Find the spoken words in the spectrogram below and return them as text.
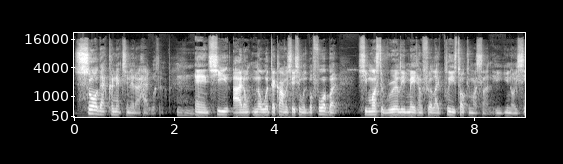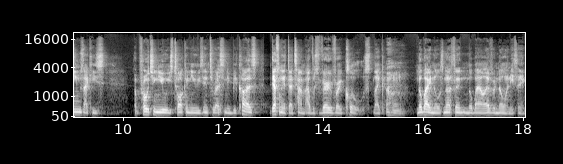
saw that connection that I had with him, Mm-hmm. and she I don't know what that conversation was before, but she must have really made him feel like, "Please talk to my son." He, you know, he seems like he's approaching you, he's talking to you, he's interested in you because definitely at that time I was very, very closed. Like Uh-huh. nobody knows nothing, nobody will ever know anything.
